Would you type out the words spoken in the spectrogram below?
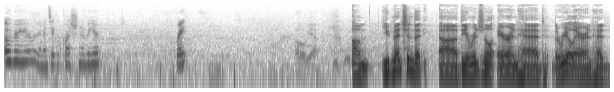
Over here, we're going to take a question over here. Right? Um, you'd mentioned that uh, the original Aron had, the real Aron had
